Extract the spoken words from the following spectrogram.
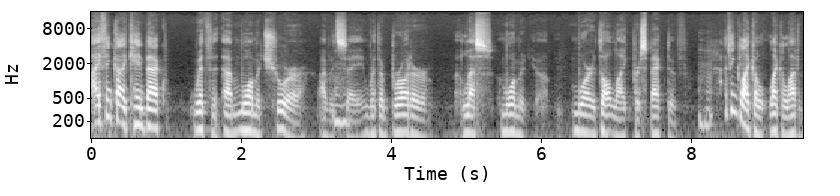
I think I came back with a more mature, I would say, with a broader, less, more, more adult-like perspective. I think like a, like a lot of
